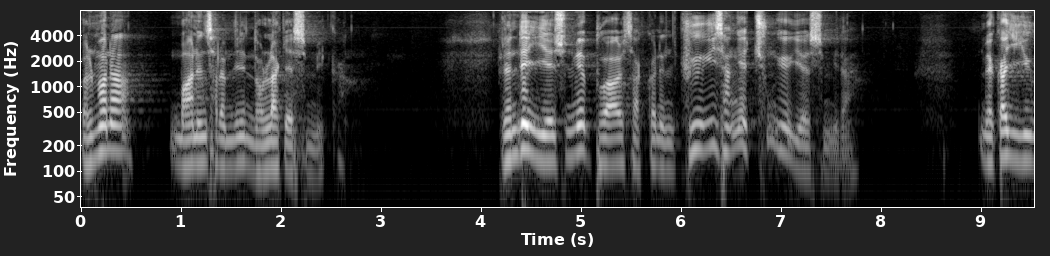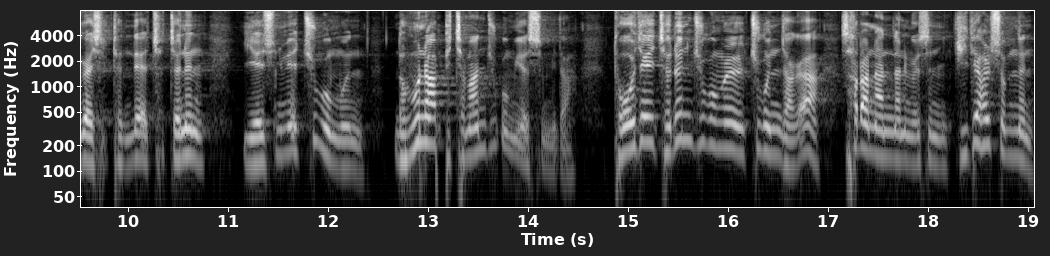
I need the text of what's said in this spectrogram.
얼마나 많은 사람들이 놀랐겠습니까? 그런데 예수님의 부활 사건은 그 이상의 충격이었습니다. 몇 가지 이유가 있을 텐데 첫째는 예수님의 죽음은 너무나 비참한 죽음이었습니다. 도저히 저런 죽음을 죽은 자가 살아난다는 것은 기대할 수 없는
